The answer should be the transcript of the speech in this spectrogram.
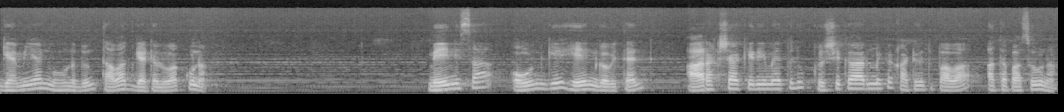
ගැමියන් මුහුණදුන් තවත් ගැටලුවක් වුණා. මේ නිසා ඔවුන්ගේ හේන් ගොවිතැන් ආරක්ෂා කිරීම ඇතුළු කෘෂිකාර්මික කටයුතු පවා අතපසු වුණා.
